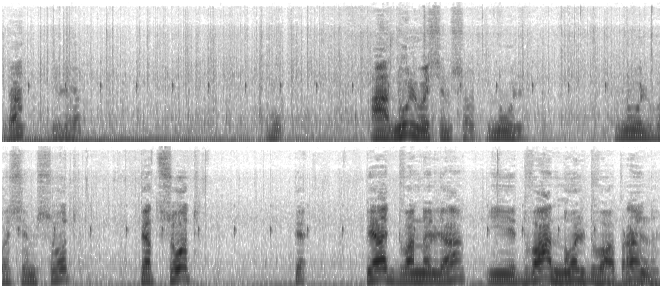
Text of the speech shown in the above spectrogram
Да? Или як? В- А, 0 800. 0. 0 800. 500. 5 2 0 и 2 0 2, правильно?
